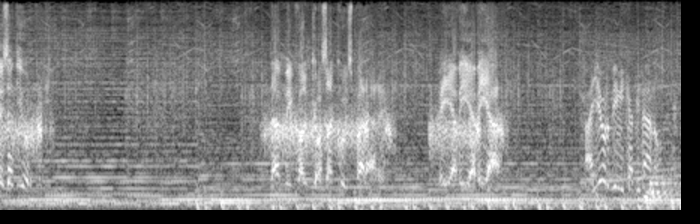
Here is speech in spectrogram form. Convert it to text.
Attesa di ordini. Dammi qualcosa a cui sparare. Via, via, via. Agli ordini, capitano.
